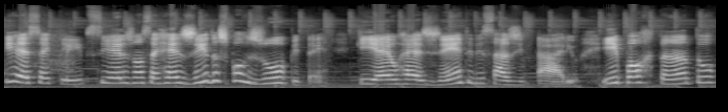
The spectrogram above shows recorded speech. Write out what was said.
e esse eclipse eles vão ser regidos por Júpiter, que é o regente de Sagitário, e portanto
